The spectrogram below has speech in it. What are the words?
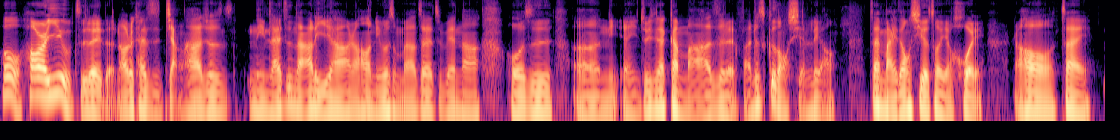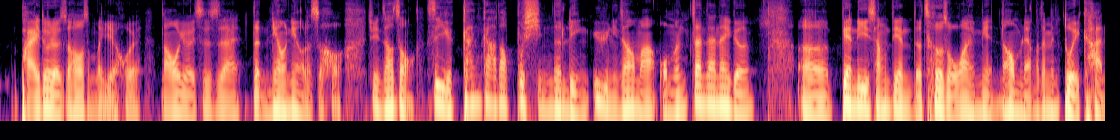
哦、，How are you 之类的，然后就开始讲他就是你来自哪里啊，然后你为什么要在这边呢、或者是呃你呃你最近在干嘛之类，反正就是各种闲聊。在买东西的时候也会，然后在排队的时候什么也会。然后我有一次是在等尿尿的时候，就你知道这种是一个尴尬到不行的领域，你知道吗？我们站在那个呃便利商店的厕所外面，然后我们两个在那边对看，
